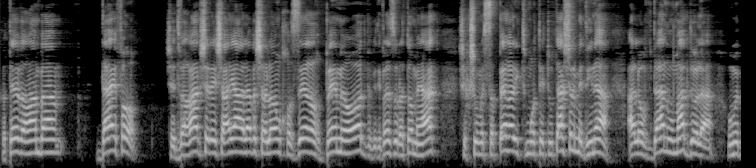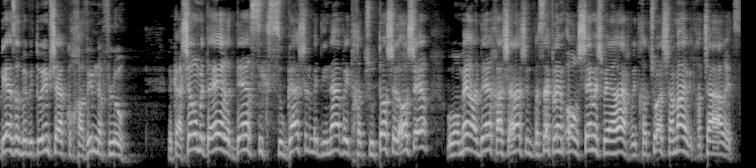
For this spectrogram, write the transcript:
כותב הרמב"ם, די איפה שדבריו של ישעיה עליו השלום חוזר הרבה מאוד, ובדברי זולתו מעט, שכשהוא מספר על התמוטטותה של מדינה, על אובדן אומה גדולה, הוא מביע זאת בביטויים שהכוכבים נפלו. וכאשר הוא מתאר את דרך שגשוגה של מדינה והתחדשותו של עושר, הוא אומר על דרך ההשאלה שמתווסף להם אור שמש וירח, והתחדשו השמיים והתחדשה הארץ.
